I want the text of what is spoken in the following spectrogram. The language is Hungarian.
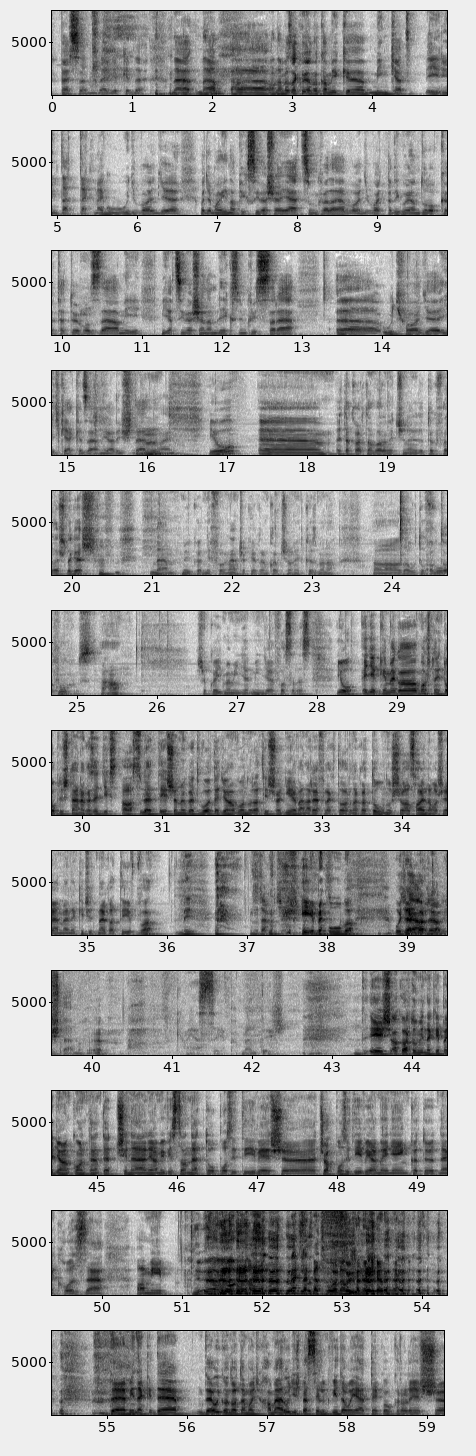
Persze, de egyébként de, ne, nem, hanem ezek olyanok, amik minket érintettek meg úgy, vagy, vagy a mai napig szívesen játszunk vele, vagy, vagy pedig olyan dolog köthető hozzá, ami miatt szívesen emlékszünk vissza rá. Úgyhogy így kell kezelni a listát Mhm. mm. majd. Jó, uh, itt akartam valamit csinálni, de tök felesleges. nem, működni fog, nem csak akarom kapcsolni itt közben a, az autofókusz. Autofókusz? Aha. És akkor így már mindjárt, mindjárt fasza lesz. Jó, egyébként meg a mostani toplistának az egyik a születése mögött volt egy olyan vonulat is, hogy nyilván a reflektornak a tónusa az hajlamos elmenni kicsit negatívba, Mi? Hébe-hóba. Úgyhogy És akartunk mindenképp egy olyan kontentet csinálni, ami viszont nettó pozitív, és csak pozitív élményeink kötődnek hozzá, ami meglepett volna, hogyha neked nem. De, mindenki, de, de úgy gondoltam, hogy ha már úgyis beszélünk videójátékokról, és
